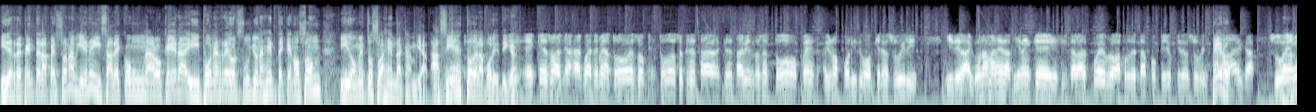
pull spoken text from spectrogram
y de repente la persona viene y sale con una loquera y pone alrededor suyo una gente que no son y de momento su agenda cambia. Así es esto de la política. Es que eso, acuérdate, mira, todo eso, todo eso que se está, que se está viendo, eso es todo, pues, hay unos políticos que quieren subir y, y de alguna manera tienen que incitar al pueblo a protestar porque ellos quieren subir. Pero- A la larga, suben Ah.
